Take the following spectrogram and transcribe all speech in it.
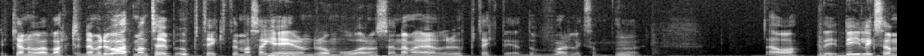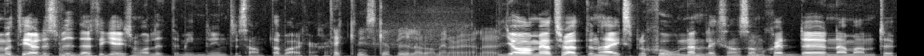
det kan nog ha varit. Nej men det var att man typ upptäckte massa grejer under de åren. Sen när man redan hade upptäckt det, då var det liksom så här. Mm. Ja, det, det liksom muterades vidare till grejer som var lite mindre intressanta bara kanske. Tekniska prylar då menar du? Eller? Ja, men jag tror att den här explosionen liksom som Mm. skedde när man typ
